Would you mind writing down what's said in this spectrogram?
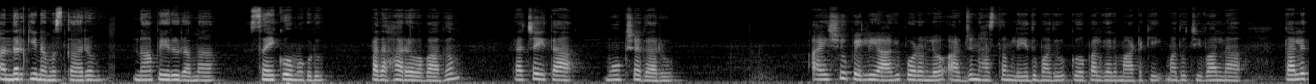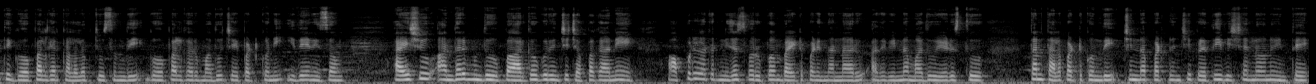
అందరికీ నమస్కారం. నా పేరు రమ. సైకోమగుడు పదహారవ భాగం. రచయిత మోక్ష గారు. ఐషు పెళ్ళి ఆగిపోవడంలో అర్జున్ హస్తం లేదు మధు. గోపాల్ గారి మాటకి మధు చివాల్న తలెత్తి గోపాల్ గారి కళ్ళలోకి చూసింది. గోపాల్ గారు మధు చేపట్టుకొని ఇదే నిజం. ఐషు అందరి ముందు భార్గవ్ గురించి చెప్పగానే అప్పుడే అతని నిజ స్వరూపం బయటపడిందన్నారు. అది విన్న మధు ఏడుస్తూ తను తల పట్టుకుంది. చిన్నప్పటి నుంచి ప్రతి విషయంలోనూ ఇంతే.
